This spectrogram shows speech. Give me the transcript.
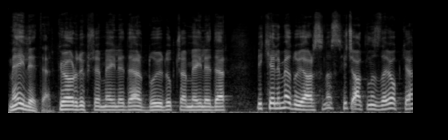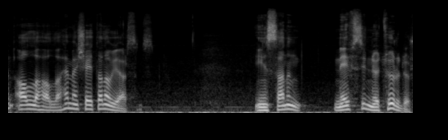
Meyleder. Gördükçe meyleder, duydukça meyleder. Bir kelime duyarsınız, hiç aklınızda yokken Allah Allah hemen şeytana uyarsınız. İnsanın nefsi nötürdür.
